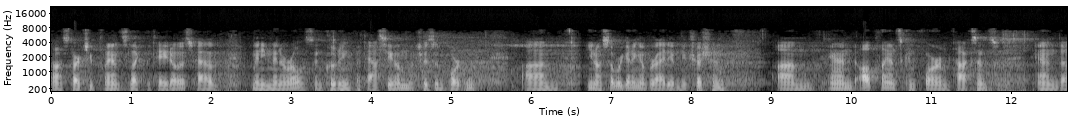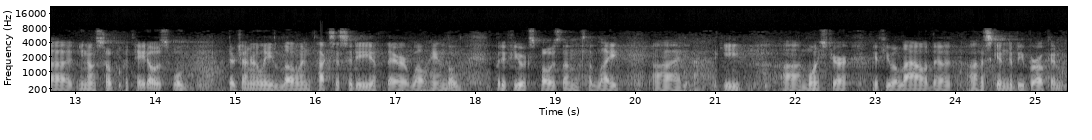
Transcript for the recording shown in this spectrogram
uh, starchy plants like potatoes have many minerals, including potassium, which is important. Um, you know, so we're getting a variety of nutrition. Um, and all plants can form toxins. And, uh, you know, so potatoes will, they're generally low in toxicity if they're well handled. But if you expose them to light, uh, heat, uh, moisture, if you allow the, uh, the skin to be broken,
